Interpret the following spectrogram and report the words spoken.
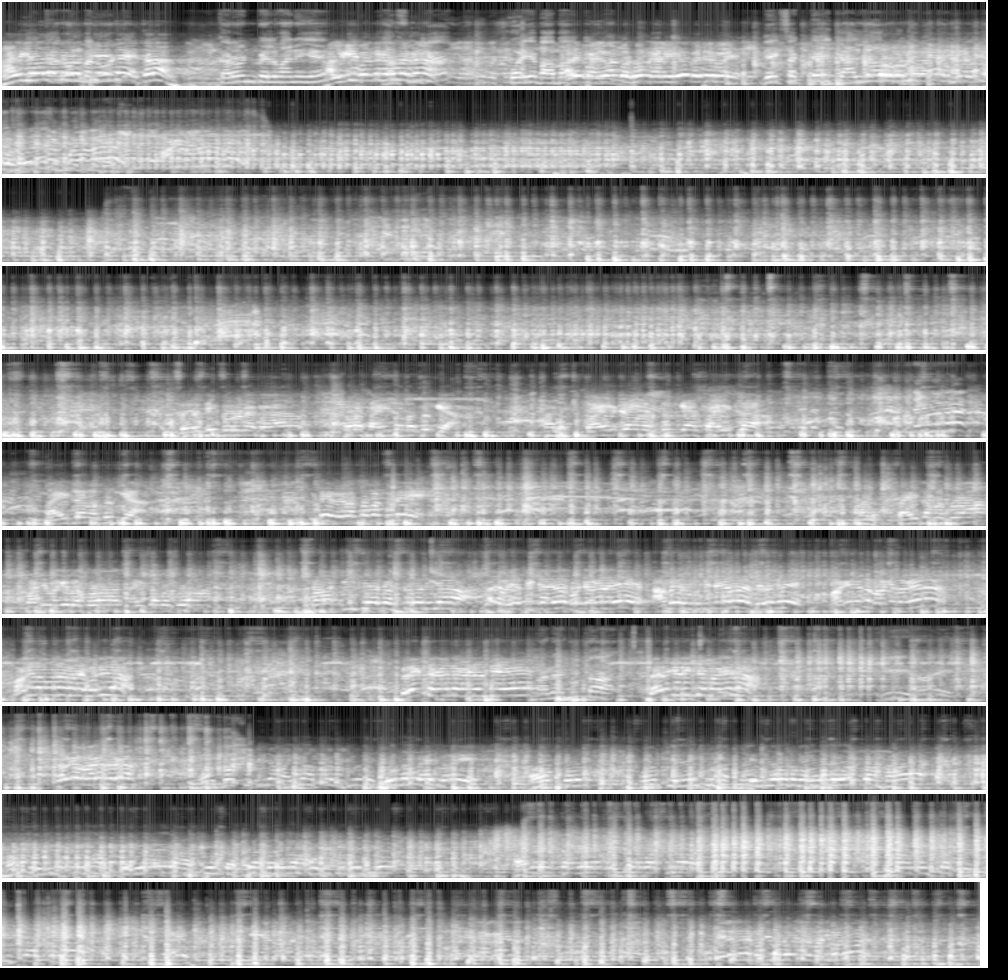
हलगीवाला करून वरती बनवून यायचंय, चला करून फिल्माने ये हलगी बंद करू हरसूल नका के और ये बाबा हो देख सकते हैं जालना और गर्दी करू नका. थोडा साईडला बसून घ्या. साईडला बसून घ्या साईडला साईडला बसून घ्या. कुठे व्यवस्थापक कुठे? साईडला बसवा पाठीमागे बसवा साईडला बसवा. बाकीचे बसवून घ्या. अरे पॉलिसी के लिए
